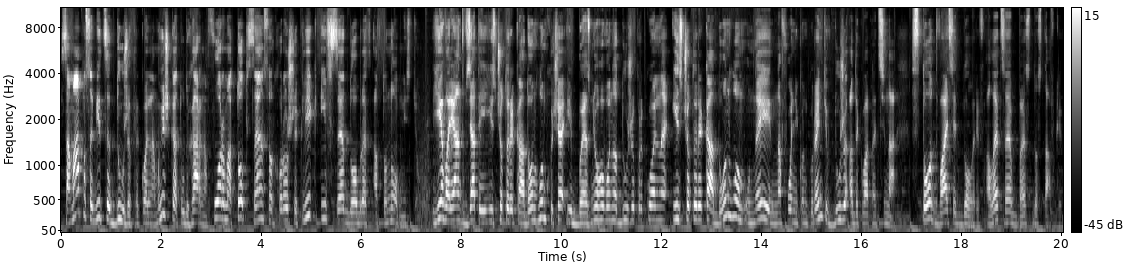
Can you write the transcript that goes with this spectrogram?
Сама по собі це дуже прикольна мишка, тут гарна форма, топ-сенсор, хороший клік і все добре з автономністю. Є варіант взяти її з 4К донглом, хоча і без нього вона дуже прикольна. І з 4К донглом у неї на фоні конкурентів дуже адекватна ціна 120 доларів, але це без доставки.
